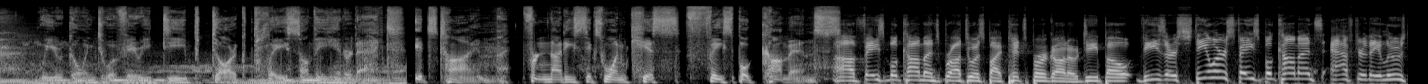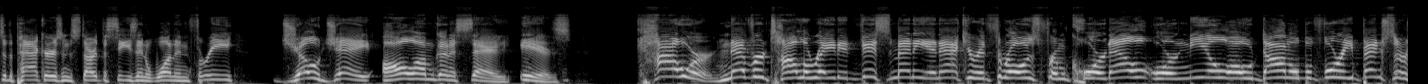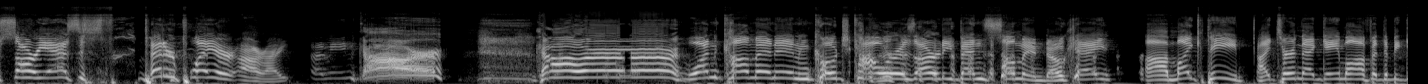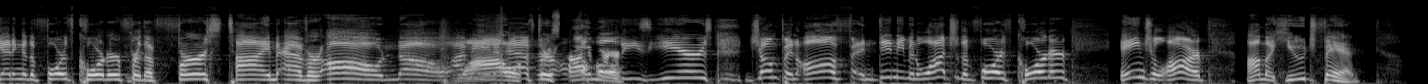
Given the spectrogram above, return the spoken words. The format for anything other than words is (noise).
We are going to a very deep, dark place on the internet. It's time for 96.1 Kiss Facebook comments. Uh, Facebook comments brought to us by Pittsburgh Auto Depot. These are Steelers Facebook comments after they lose to the Packers and start the season one and three. Joe J, all I'm going to say is Cowher never tolerated this many inaccurate throws from Kordell or Neil O'Donnell before he benched their sorry asses (laughs) better player. All right. I mean, Cowher! Cowher! one comment in, Coach Cowher has already been summoned, okay? Uh, Mike P, I turned that game off at the beginning of the fourth quarter for the first time ever. Oh, no. I Wow, mean, after all these years jumping off and didn't even watch the fourth quarter. Angel R, I'm a huge fan.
